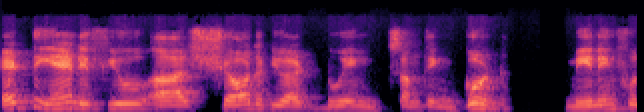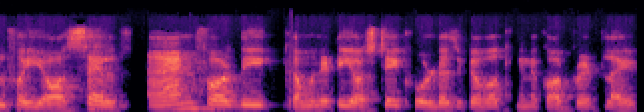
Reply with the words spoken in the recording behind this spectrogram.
At the end if you are sure that you are doing something good meaningful for yourself and for the community or stakeholders if you're working in a corporate life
